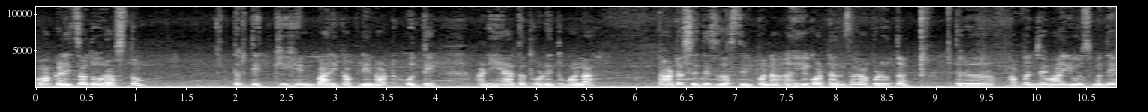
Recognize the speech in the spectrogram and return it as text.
वाकळीचा दोरा असतो तर तितकी ही बारीक आपली नॉट होते. आणि हे आता थोडे तुम्हाला ताट असे दिसत असतील पण हे कॉटनचं कापड होतं. तर आपण जेव्हा यूजमध्ये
